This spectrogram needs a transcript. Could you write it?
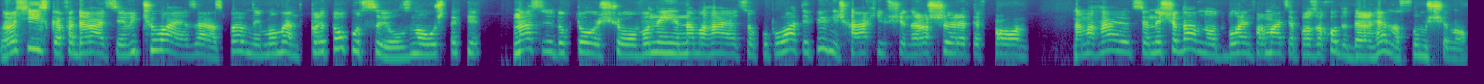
Російська Федерація відчуває зараз певний момент притоку сил знову ж таки, наслідок того, що вони намагаються окупувати північ Харківщини, розширити фронт, намагаються нещодавно. От була інформація про заходи ДРГ на Сумщину,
